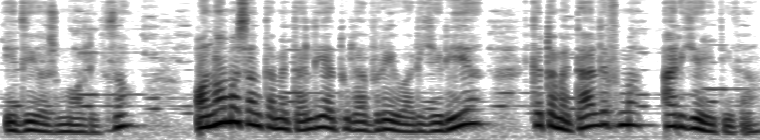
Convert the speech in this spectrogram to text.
ιδίως μόλιβδο, ονόμαζαν τα μεταλλεία του λαυρίου αργυρία και το μετάλλευμα αργυρίτιδα.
